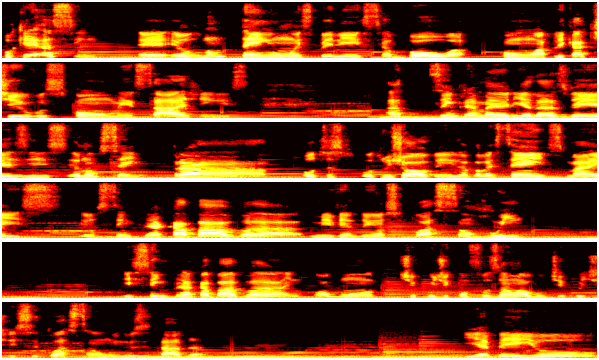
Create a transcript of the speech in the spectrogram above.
Porque assim, é, eu não tenho uma experiência boa com aplicativos, com mensagens. A, sempre a maioria das vezes, eu não sei para outros, outros jovens, adolescentes, mas eu sempre acabava me vendo em uma situação ruim. E sempre acabava em algum tipo de confusão, algum tipo de situação inusitada. E é meio.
